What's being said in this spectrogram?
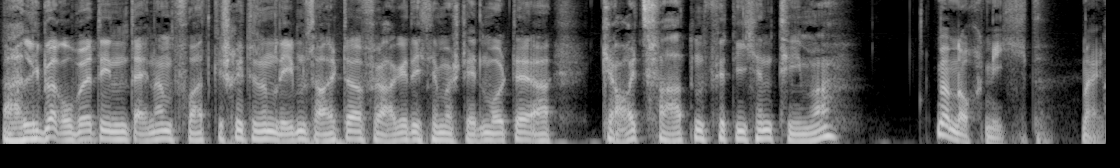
Äh, lieber Robert, in deinem fortgeschrittenen Lebensalter, Frage, die ich dir mal stellen wollte, äh, Kreuzfahrten für dich ein Thema? Na, noch nicht. Nein.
